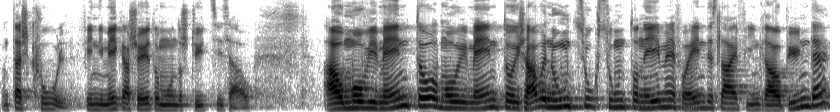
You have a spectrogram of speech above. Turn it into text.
Und das ist cool. Finde ich mega schön, darum unterstütze ich es auch. Auch Movimento. Movimento ist auch ein Umzugsunternehmen von Endeslife in Graubünden.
